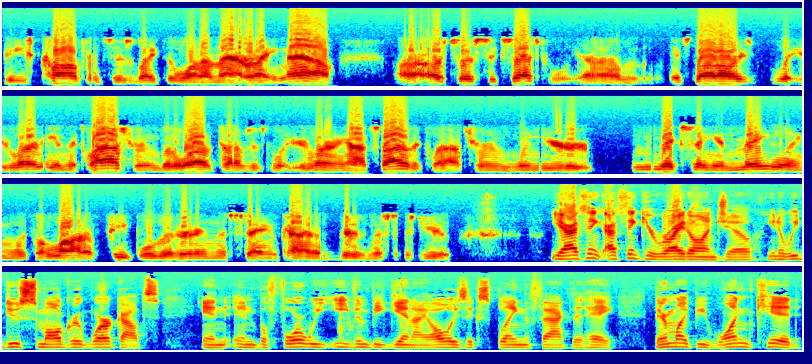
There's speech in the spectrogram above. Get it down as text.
these conferences like the one I'm at right now are, are so successful. Um, it's not always what you're learning in the classroom, but a lot of times it's what you're learning outside of the classroom when you're mixing and mingling with a lot of people that are in the same kind of business as you. Yeah, I think I think you're right on, Joe. You know, we do small group workouts, and and before we even begin, I always explain the fact that hey, there might be one kid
